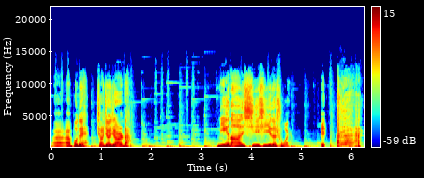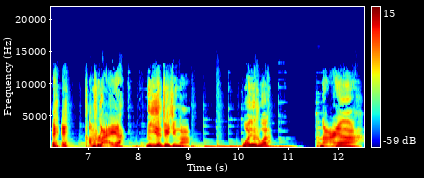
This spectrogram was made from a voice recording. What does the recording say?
呃，不对，小娇娇的。妮娜嘻嘻的说呀，哎，嘿嘿，看不出来呀，你也追星啊？我就说了，哪呀？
